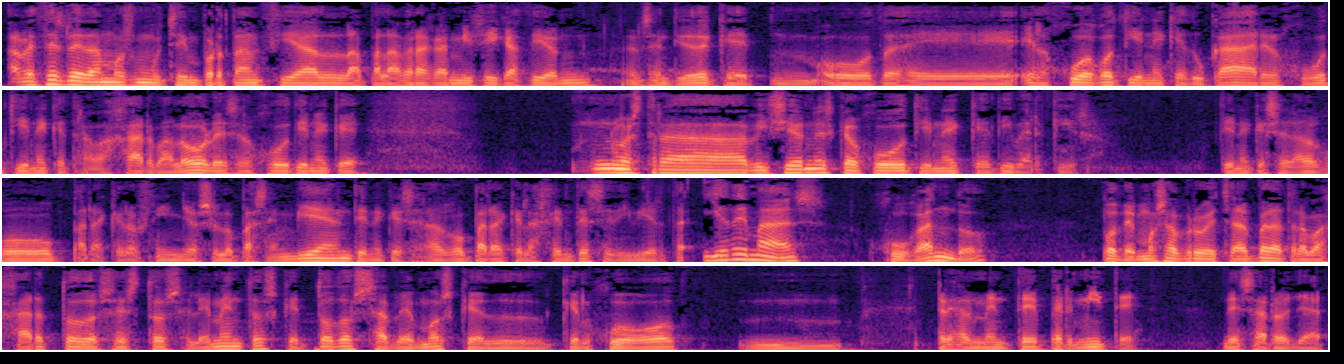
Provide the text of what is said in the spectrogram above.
a veces le damos mucha importancia a la palabra gamificación, en el sentido de que el juego tiene que educar, el juego tiene que trabajar valores, el juego tiene que... Nuestra visión es que el juego tiene que divertir tiene que ser algo para que los niños se lo pasen bien, tiene que ser algo para que la gente se divierta. Y además, jugando, podemos aprovechar para trabajar todos estos elementos que todos sabemos que el, que el juego mmm, realmente permite desarrollar.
